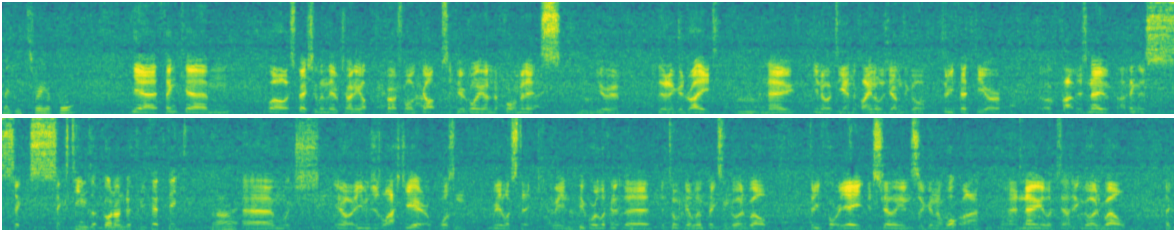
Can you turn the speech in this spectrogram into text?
Maybe three or four. Yeah, I think, um, well, especially when they were turning up for the first World Cups, if you're going under four minutes, you're doing a good ride. And now, you know, to get in the finals, you have to go 350 or, or in fact, there's now, I think there's six, six teams that have gone under 350. Right. um, which you know even just last year wasn't realistic. I mean, people were looking at the, the Tokyo Olympics and going, well, 348, the Australians are going to walk that, and now you're looking at it and going, well, like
